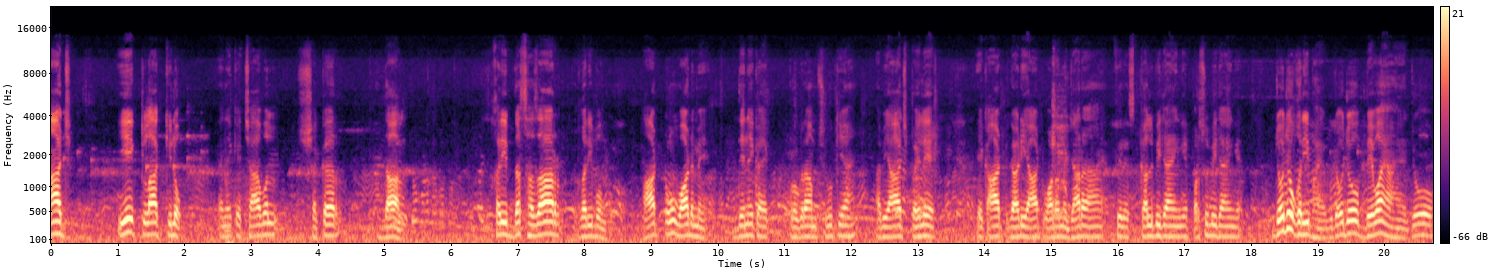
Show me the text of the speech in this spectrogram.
आज एक लाख किलो यानी कि चावल, शक्कर, दाल, करीब दस हज़ार गरीबों को आठों वार्ड में देने का एक प्रोग्राम शुरू किया है। अभी आज पहले एक आठ, गाड़ी आठ वार्डों में जा रहा है, फिर कल भी जाएँगे, परसों भी जाएँगे। जो जो गरीब हैं जो जो बेवायाँ हैं, जो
